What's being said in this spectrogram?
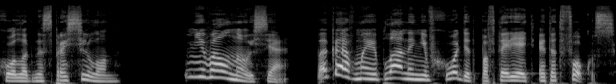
холодно спросил он. «Не волнуйся, пока в мои планы не входит повторять этот фокус»,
